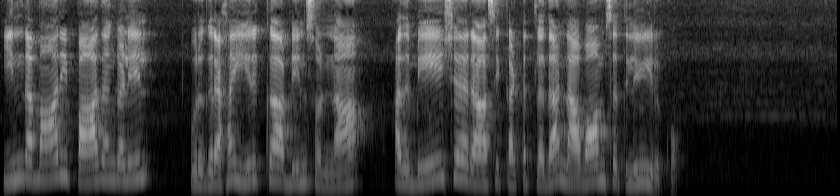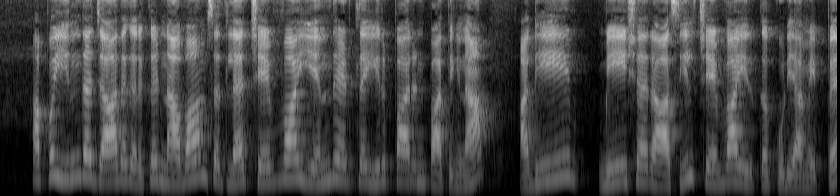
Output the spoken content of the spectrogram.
இந்த மாதிரி பாதங்களில் ஒரு கிரகம் இருக்கா அப்படின்னு சொன்னால் அது மேஷ ராசி கட்டத்தில் தான் நவாம்சத்துலேயும் இருக்கும். அப்போ இந்த ஜாதகருக்கு நவாம்சத்தில் செவ்வாய் எந்த இடத்துல இருப்பாருன்னு பார்த்தீங்கன்னா அதே மேஷ ராசியில் செவ்வாய் இருக்கக்கூடிய அமைப்பு.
